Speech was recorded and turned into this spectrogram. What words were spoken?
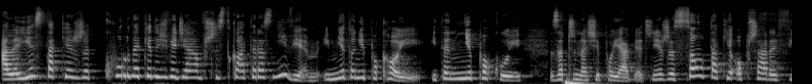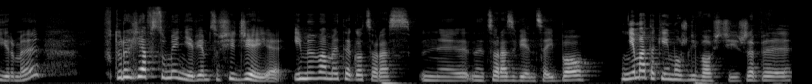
ale jest takie, że kurde, kiedyś wiedziałam wszystko, a teraz nie wiem i mnie to niepokoi. I ten niepokój zaczyna się pojawiać, nie? że są takie obszary firmy, w których ja w sumie nie wiem, co się dzieje. I my mamy tego coraz, yy, coraz więcej, bo nie ma takiej możliwości, żeby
